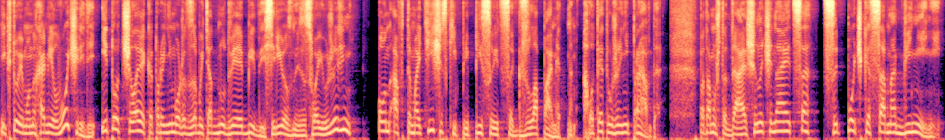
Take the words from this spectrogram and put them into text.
и кто ему нахамил в очереди, и тот человек, который не может забыть одну-две обиды серьезные за свою жизнь, он автоматически приписывается к злопамятным. А вот это уже неправда. Потому что дальше начинается цепочка самообвинений.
